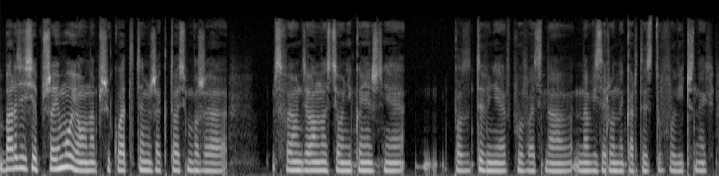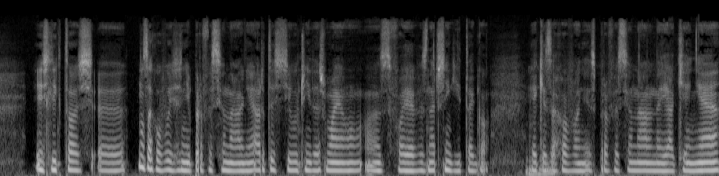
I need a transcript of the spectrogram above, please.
bardziej się przejmują na przykład tym, że ktoś może swoją działalnością niekoniecznie pozytywnie wpływać na, na wizerunek artystów ulicznych. Jeśli ktoś e, no, zachowuje się nieprofesjonalnie, artyści uczni też mają e, swoje wyznaczniki tego, jakie mhm. zachowanie jest profesjonalne, jakie nie.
